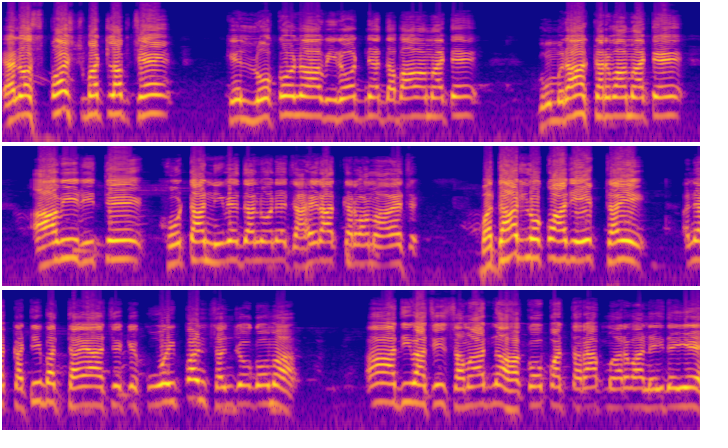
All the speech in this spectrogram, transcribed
એનો સ્પષ્ટ મતલબ છે કે લોકોના વિરોધને દબાવવા માટે, ગુમરાહ કરવા માટે આવી રીતે ખોટા નિવેદનો અને જાહેરાત કરવામાં આવે છે. બધા જ લોકો આજે એક થઈ અને કટિબદ્ધ થયા છે કે કોઈ પણ સંજોગોમાં આ આદિવાસી સમાજના હકો પર તરાપ મારવા નહીં દઈએ.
